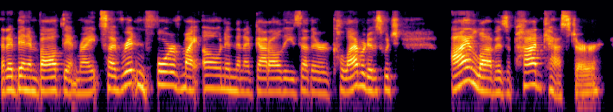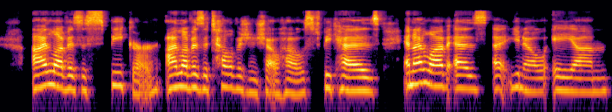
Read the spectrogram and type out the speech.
that I've been involved in, right? So I've written four of my own, and then I've got all these other collaboratives, which I love as a podcaster I love as a speaker. I love as a television show host because, and I love as a, you know a um,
